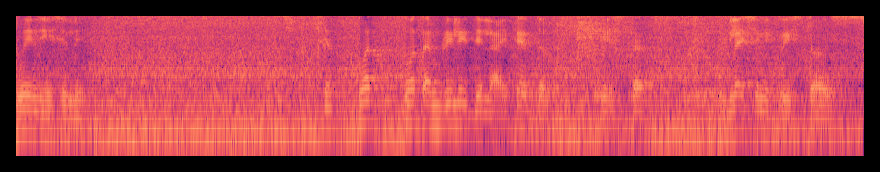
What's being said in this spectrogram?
win easily. What what I'm really delighted is that Iglesia ni Cristo is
